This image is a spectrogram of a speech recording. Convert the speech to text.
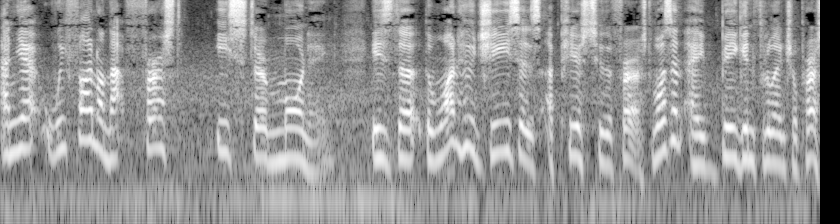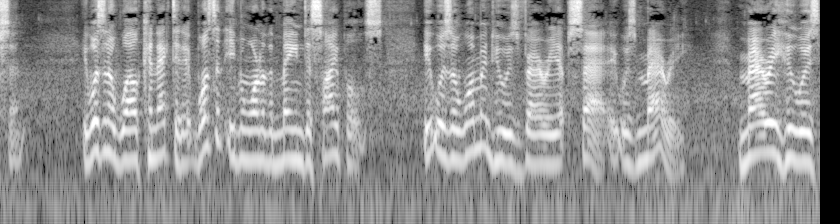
And yet, we find on that first Easter morning, is the, the one who Jesus appears to the first wasn't a big influential person. It wasn't a well connected, it wasn't even one of the main disciples. It was a woman who was very upset. It was Mary. Mary, who was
